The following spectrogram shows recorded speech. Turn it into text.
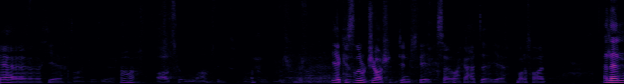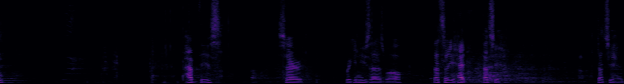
Yeah, yeah. Oh, Oh, it's got little arm things. Oh, yeah, because little Josh didn't fit, so like I had to, yeah, modify it. And then have this, so we can use that as well. That's not your head. That's your. That's your head.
